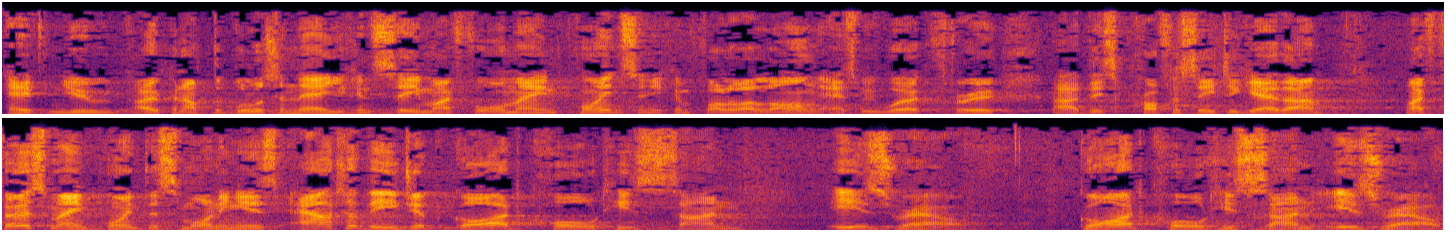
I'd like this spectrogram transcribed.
If you open up the bulletin there, you can see my four main points and you can follow along as we work through uh, this prophecy together. My first main point this morning is out of Egypt, God called his son Israel. God called his son Israel.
